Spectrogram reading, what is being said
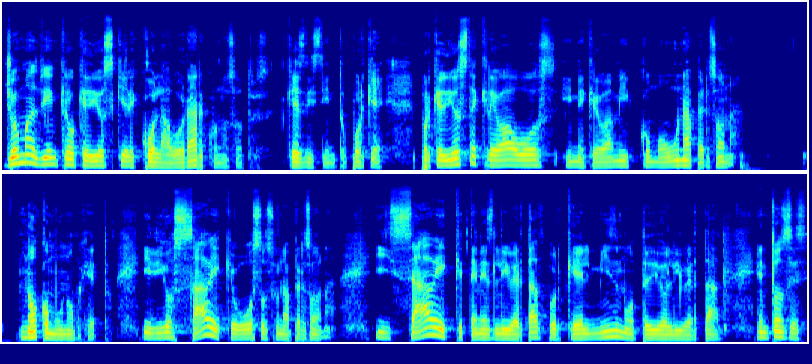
Yo más bien creo que Dios quiere colaborar con nosotros, que es distinto. ¿Por qué? Porque Dios te creó a vos y me creó a mí como una persona no como un objeto. Y Dios sabe que vos sos una persona y sabe que tenés libertad porque Él mismo te dio libertad. Entonces,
